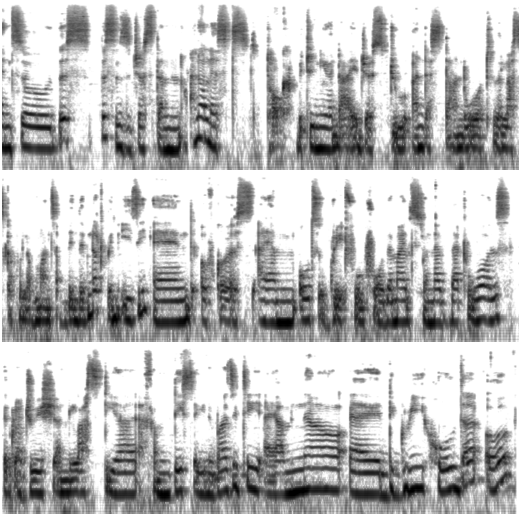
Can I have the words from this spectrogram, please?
And so this this is just an, an honest talk between you and I just to understand what the last couple of months have been. They've not been easy. And of course I am also grateful for the milestone that, that was the graduation last year from Daystar University. I am now a degree holder of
